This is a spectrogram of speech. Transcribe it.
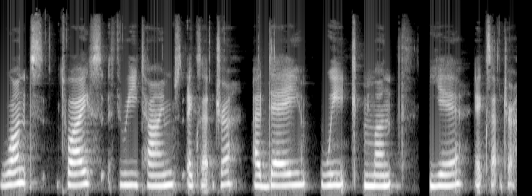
Once twice, three times, etc., a day, week, month, year, etc.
